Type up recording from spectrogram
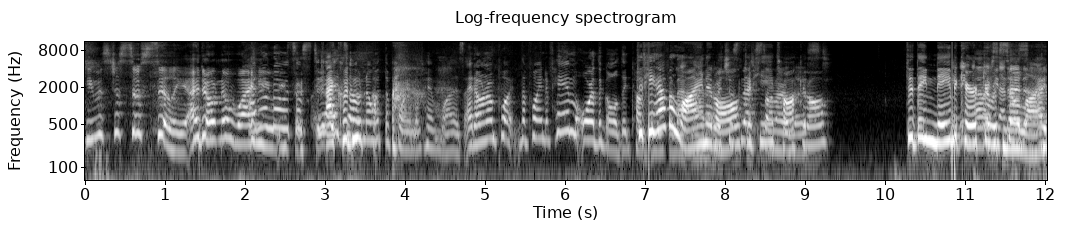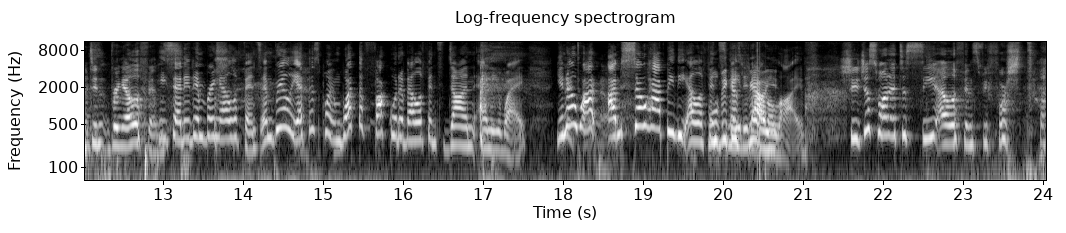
He was just so silly. I don't know why I he don't know what the, existed. I I, couldn't- don't know what the point of him was. I don't know point, the point of him or the Golden Company. Did he have a that line matter. at all? Did he talk list. at all? Did they name a character with he no said, I didn't bring elephants. He said he didn't bring elephants. And really, at this point, what the fuck would have elephants done anyway? You know what? I'm so happy the elephants because, made it yeah, out you- alive. She just wanted to see elephants before she died.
